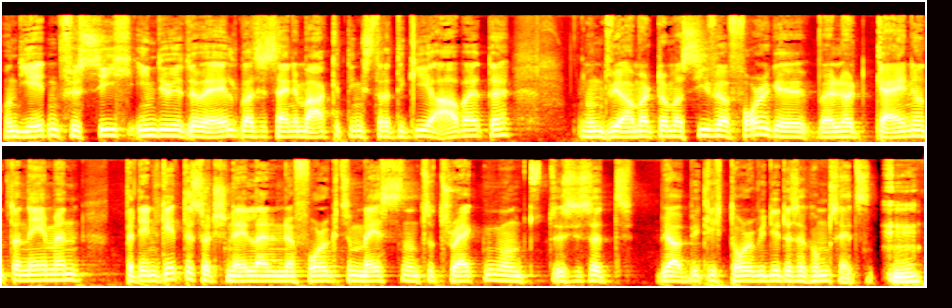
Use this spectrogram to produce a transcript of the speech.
und jeden für sich individuell quasi seine Marketingstrategie erarbeite. Und wir haben halt da massive Erfolge, weil halt kleine Unternehmen, bei denen geht es halt schnell, einen Erfolg zu messen und zu tracken und das ist halt ja wirklich toll, wie die das auch umsetzen. Hm.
